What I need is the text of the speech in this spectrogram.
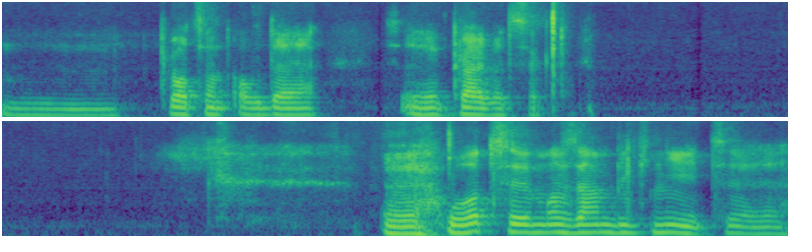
um, percent of the private sector uh, what uh, Mozambique need? Uh,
